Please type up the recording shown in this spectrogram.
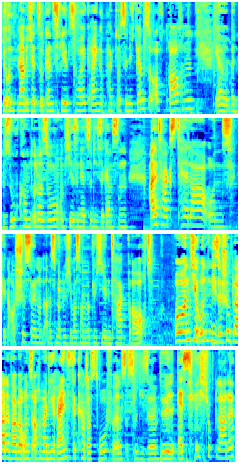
Hier unten habe ich jetzt so ganz viel Zeug reingepackt, was wir nicht ganz so oft brauchen. Ja, wenn Besuch kommt oder so. Und hier sind jetzt so diese ganzen Alltagsteller und genau Schüsseln und alles mögliche, was man wirklich jeden Tag braucht. Und hier unten diese Schublade war bei uns auch immer die reinste Katastrophe. Das ist so diese Öl-Essig-Schublade.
